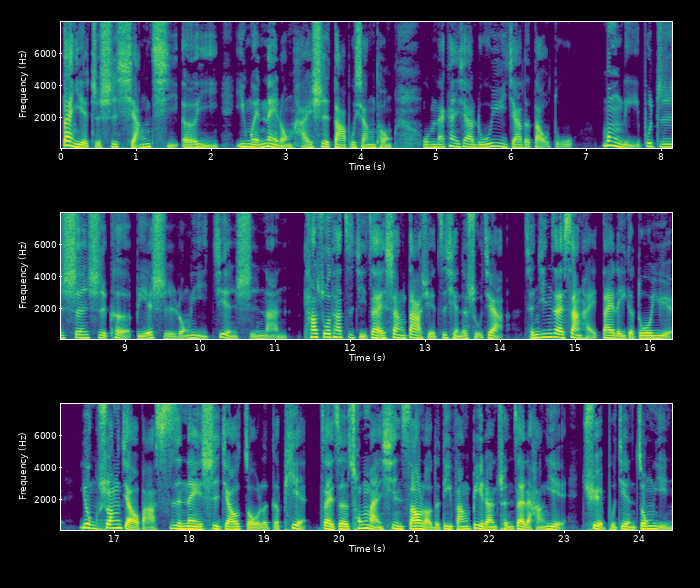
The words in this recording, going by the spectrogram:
但也只是想起而已，因为内容还是大不相同。我们来看一下卢玉家的导读：梦里不知身是客，别时容易见时难。他说他自己在上大学之前的暑假，曾经在上海待了一个多月，用双脚把室内市郊走了个遍。在这充满性骚扰的地方，必然存在的行业却不见踪影。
